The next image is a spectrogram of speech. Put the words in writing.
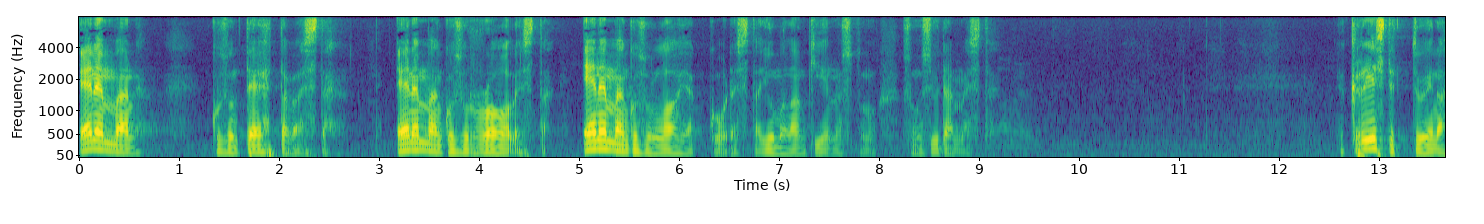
Enemmän kuin sun tehtävästä, enemmän kuin sun roolista, Enemmän kuin sun lahjakkuudesta Jumala on kiinnostunut sun sydämestä. Ja kristittyinä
